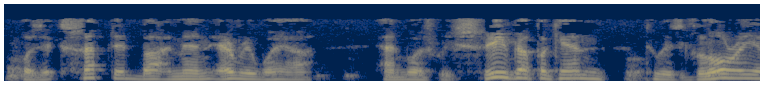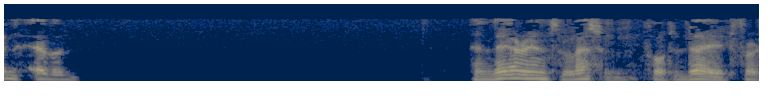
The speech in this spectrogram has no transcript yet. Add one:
was accepted by men everywhere, and was received up again to his glory in heaven. And there ends the lesson for today at 1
